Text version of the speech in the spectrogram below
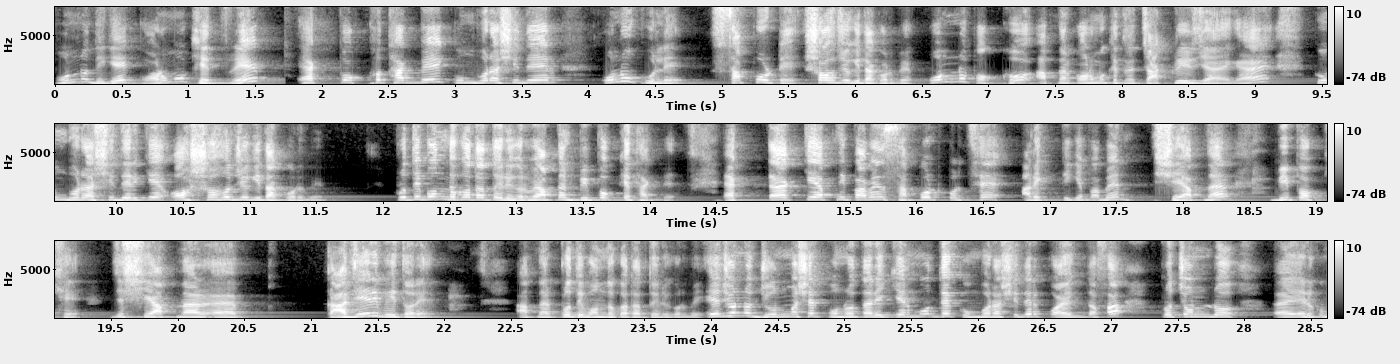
অন্যদিকে কর্মক্ষেত্রে এক পক্ষ থাকবে কুম্ভ রাশিদের অনুকূলে সাপোর্টে সহযোগিতা করবে। অন্য পক্ষ আপনার কর্মক্ষেত্রে চাকরির জায়গায় কুম্ভ রাশিদেরকে অসহযোগিতা করবে। প্রতিবন্ধকতা তৈরি করবে, আপনার বিপক্ষে থাকবে। একটাকে আপনি পাবেন সাপোর্ট করছে, আরেকটিকে পাবেন, সে আপনার বিপক্ষে, যে সে আপনার কাজের ভিতরে আপনার প্রতিবন্ধকতা তৈরি করবে। এজন্য জুন মাসের পনেরো তারিখের মধ্যে কুম্ভ রাশিদের কয়েক দফা প্রচণ্ড এরকম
